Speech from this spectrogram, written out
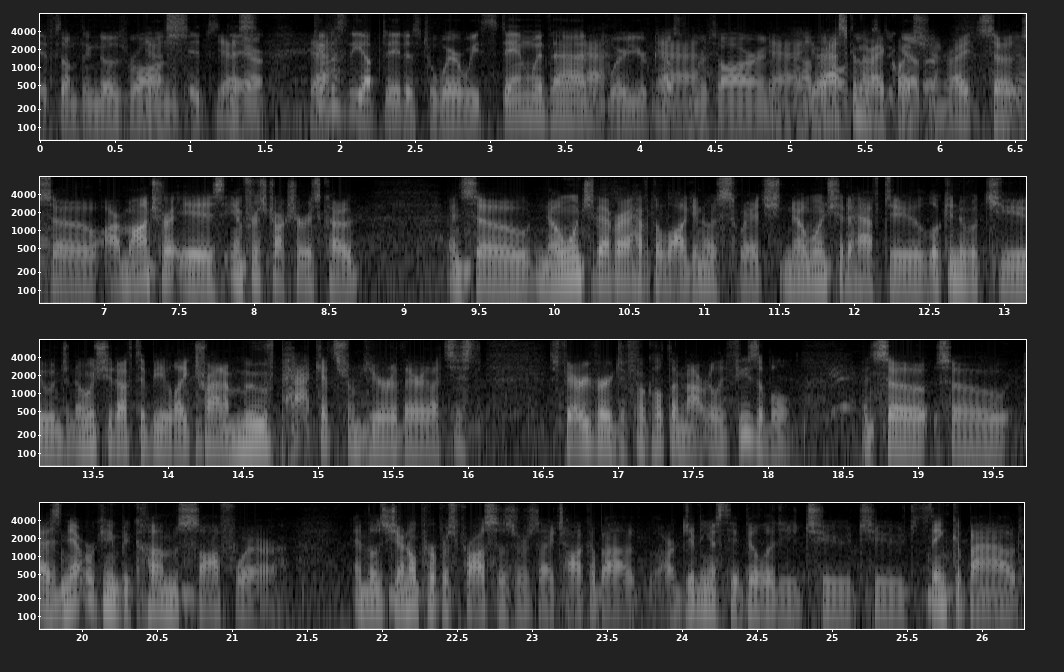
if something goes wrong, it's there. Yeah. Give us the update as to where we stand with that, yeah. where your customers are, and yeah. how You're asking the right together. question, right? So, Yeah. so our mantra is infrastructure is code. And so no one should ever have to log into a switch. No one should have to look into a queue, and no one should have to be like trying to move packets from here to there. That's just it's very, very difficult and not really feasible. And so, so as networking becomes software, and those general purpose processors I talk about are giving us the ability to to think about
